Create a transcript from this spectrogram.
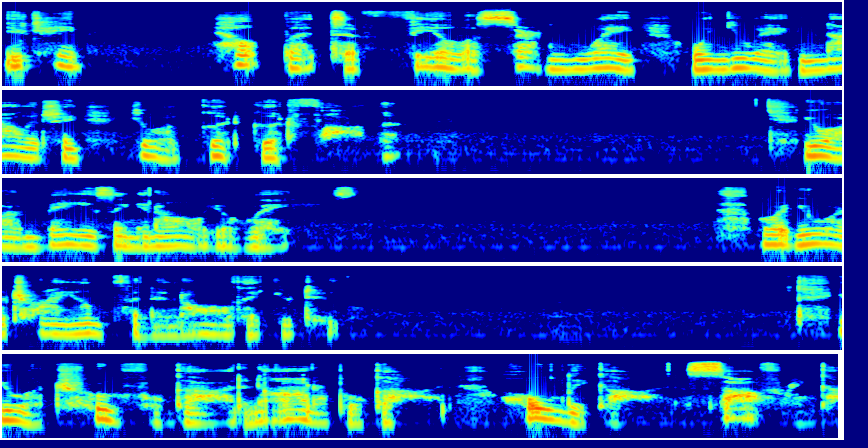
you can't help but to feel a certain way when you are acknowledging you're a good, good Father You are amazing in all your ways. Lord, you are triumphant in all that you do. You are truthful God, an honorable God, holy God, a sovereign God.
